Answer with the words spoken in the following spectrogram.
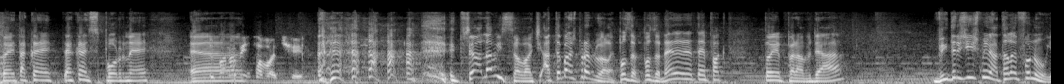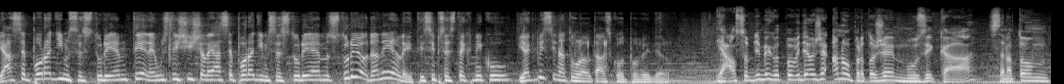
To je také, také sporné. Třeba na Uh, vysavači. třeba na vysavači. A to máš pravdu, ale pozor, pozor, ne, ne, ne, to je fakt, to je pravda. Vydržíš mi na telefonu, já se poradím se studiem, ty je neuslyšíš, ale já se poradím se studiem. Studio Danieli, ty jsi přes techniku, jak bys si na tuhle otázku odpověděl? Já osobně bych odpověděl, že ano, protože muzika se na tom,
